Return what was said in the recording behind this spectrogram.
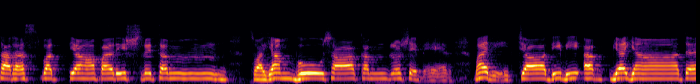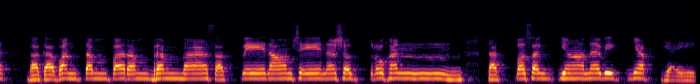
सरस्वत्या परिश्रितं स्वयंभूशाकं ऋषिभिर्मरीच्यादिभिः अभ्ययात् भगवन्तं परं ब्रह्म सत्त्वेनांशेन शत्रुहन्। तत्त्वसंज्ञानविज्ञप्त्यै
